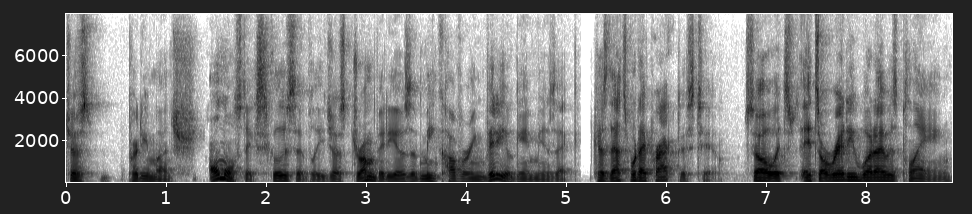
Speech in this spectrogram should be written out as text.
just pretty much almost exclusively just drum videos of me covering video game music because that's what I practice to. So it's it's already what I was playing.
